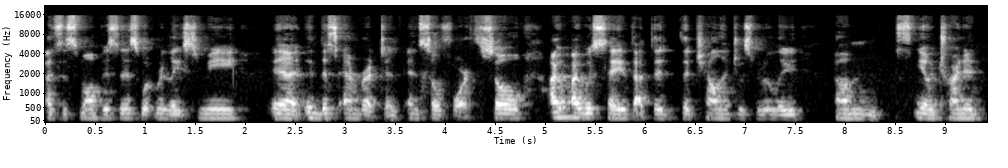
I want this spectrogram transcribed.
as a small business? What relates to me uh, in this emirate and, and so forth? So I, I would say that the the challenge was really um, you know trying to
